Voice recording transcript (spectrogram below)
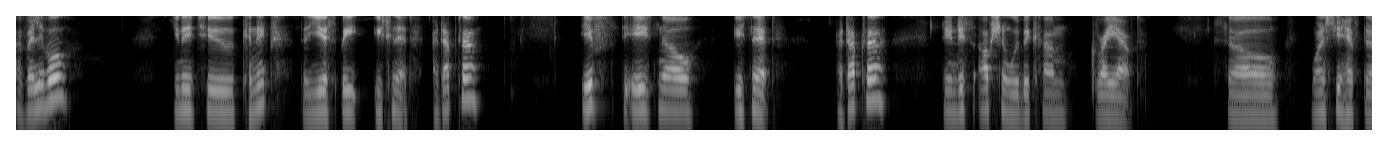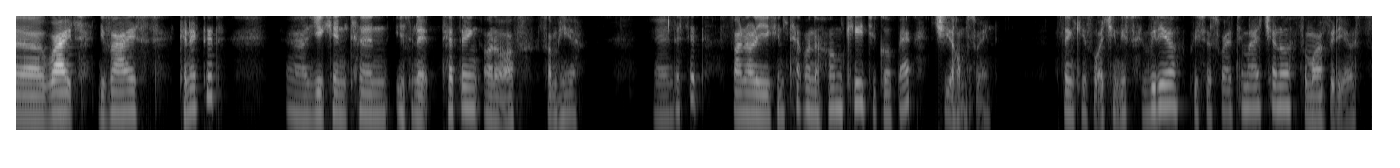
available, you need to connect the USB Ethernet adapter. If there is no Ethernet adapter, then this option will become gray out. So once you have the right device connected, uh, you can turn Ethernet tethering on or off from here. And that's it. Finally, you can tap on the home key to go back to your home screen. Thank you for watching this video. Please subscribe to my channel for more videos.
